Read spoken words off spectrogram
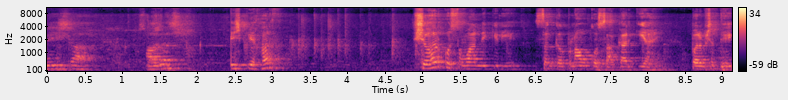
देश का आदर्श देश के हर शहर को संवारने के लिए संकल्पनाओं को साकार किया है। परम श्रद्धे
